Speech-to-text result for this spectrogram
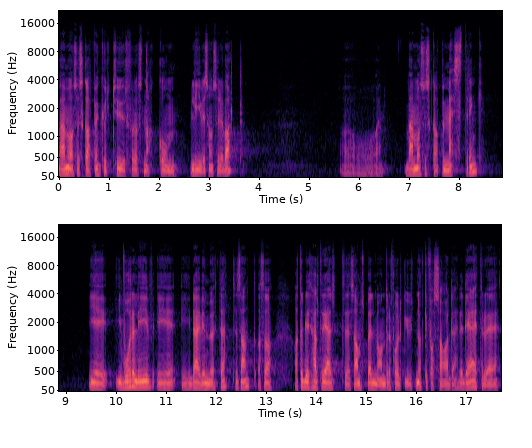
være med oss og skape en kultur for å snakke om livet sånn som det ble. Og være med oss og skape mestring i, i våre liv, i, i de vi møter. Altså, at det blir et helt reelt eh, samspill med andre folk uten noe fasade. Det er det jeg tror er,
